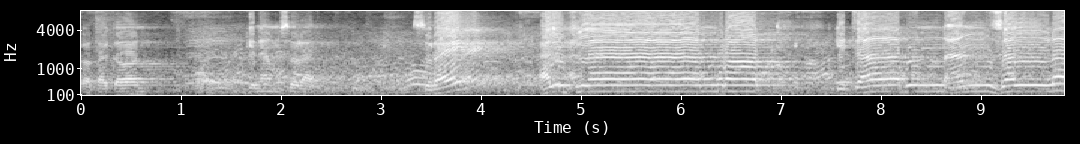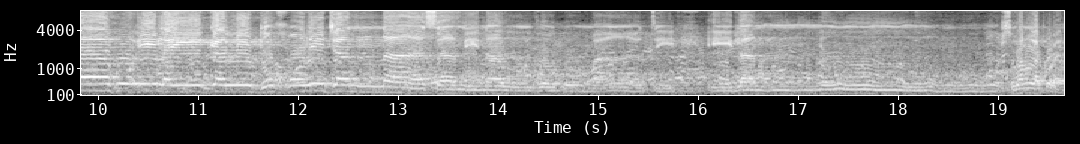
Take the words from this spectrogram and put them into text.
কথা কন কি নাম সূরা সূরায় আলিফ লাম রা كتاب أنزلناه إليك لتخرج الناس من الظلمات إلى النور سبحان الله قرآن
